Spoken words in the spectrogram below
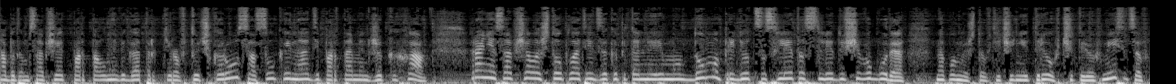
Об этом сообщает портал навигатор киров.ру со ссылкой на департамент ЖКХ. Ранее сообщалось, что уплатить за капитальный ремонт дома придется с лета следующего года. Напомню, что в течение трех-четырех месяцев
